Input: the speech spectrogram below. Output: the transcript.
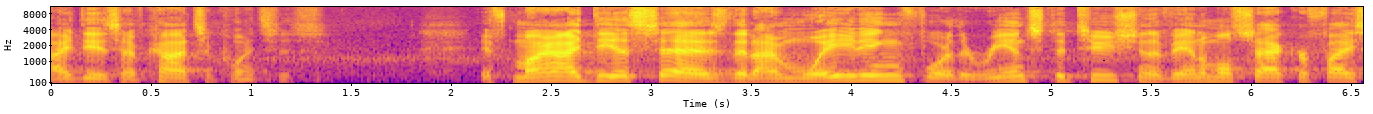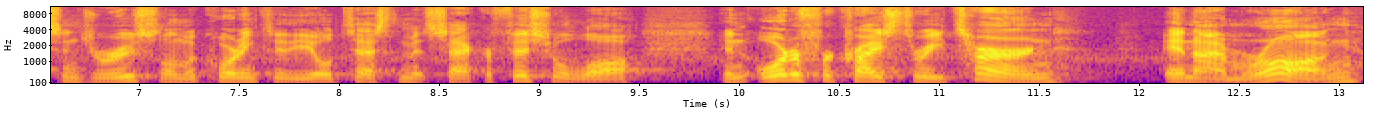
ideas have consequences. If my idea says that I'm waiting for the reinstitution of animal sacrifice in Jerusalem according to the Old Testament sacrificial law in order for Christ to return, and I'm wrong,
